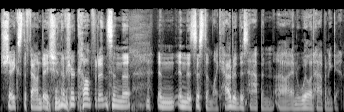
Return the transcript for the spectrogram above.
shakes the foundation of your confidence in the in in the system. Like, how did this happen, uh, and will it happen again?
